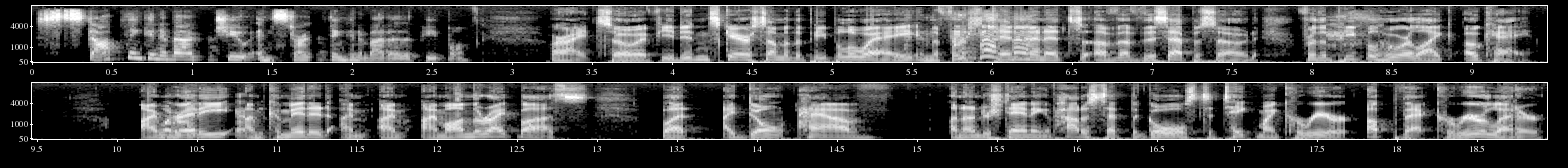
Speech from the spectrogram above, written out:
stop thinking about you and start thinking about other people. All right. So if you didn't scare some of the people away in the first 10 minutes of, of this episode, for the people who are like, okay, I'm what ready, I'm committed, I'm, I'm, I'm on the right bus, but I don't have an understanding of how to set the goals to take my career up that career ladder.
